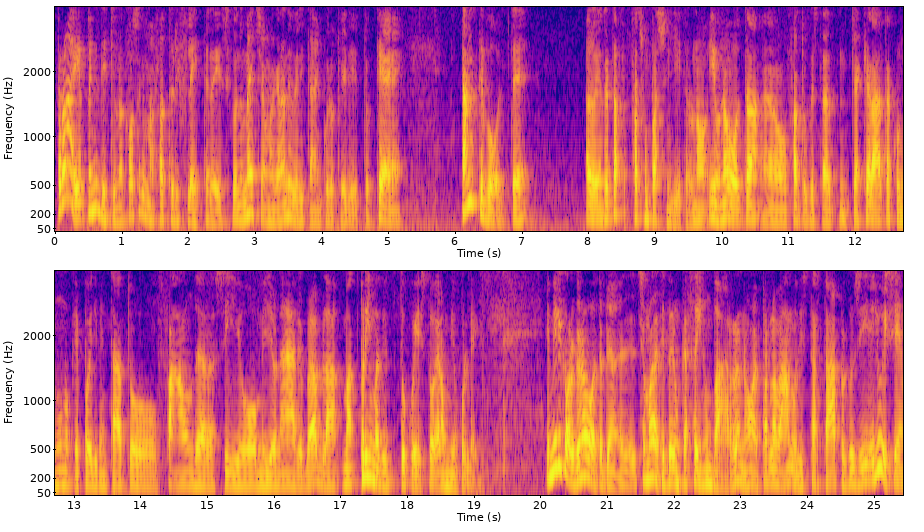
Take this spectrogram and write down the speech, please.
Però hai appena detto una cosa che mi ha fatto riflettere e secondo me c'è una grande verità in quello che hai detto, che è tante volte allora, in realtà faccio un passo indietro, no? Io una volta eh, ho fatto questa chiacchierata con uno che poi è diventato founder, CEO, milionario, bla bla, ma prima di tutto questo era un mio collega. E mi ricordo che una volta abbiamo, eh, siamo andati a bere un caffè in un bar no? e parlavamo di start-up e così e lui è,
